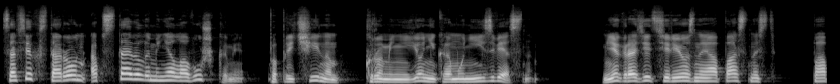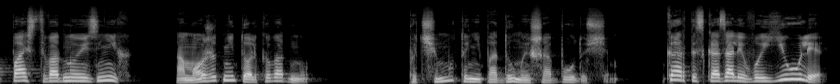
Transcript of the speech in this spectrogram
со всех сторон обставила меня ловушками по причинам, кроме нее никому неизвестным. Мне грозит серьезная опасность попасть в одну из них, а может, не только в одну. Почему ты не подумаешь о будущем? Карты сказали в июле,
